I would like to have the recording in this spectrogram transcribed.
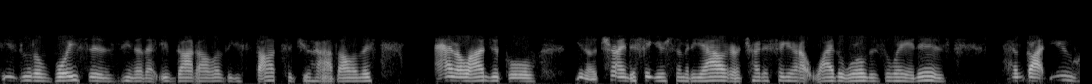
these little voices, you know, that you've got all of these thoughts that you have, all of this analogical, you know, trying to figure somebody out or try to figure out why the world is the way it is, have got you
